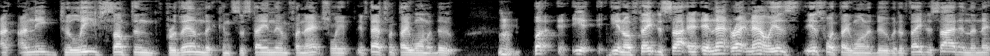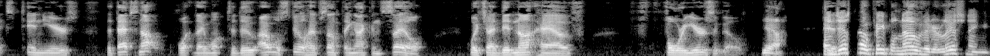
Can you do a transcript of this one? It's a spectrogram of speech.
I, I, need to leave something for them that can sustain them financially if, if that's what they want to do. Mm. But it, you know, if they decide, and that right now is is what they want to do. But if they decide in the next ten years that that's not what they want to do, I will still have something I can sell, which I did not have four years ago. Yeah, And Yeah. just so people know that are listening,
